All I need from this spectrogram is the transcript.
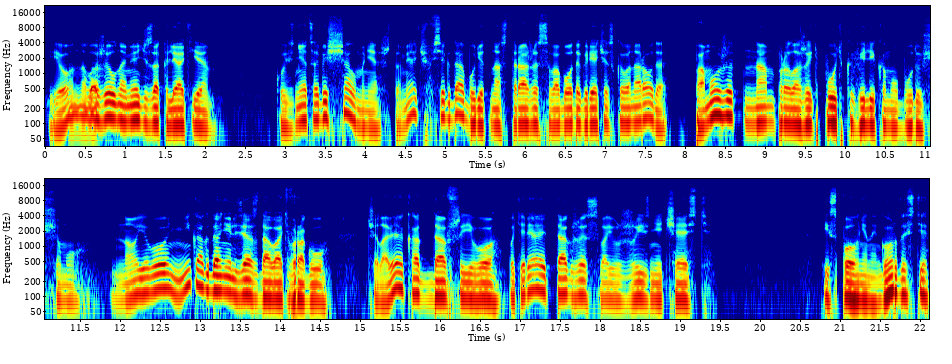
и он наложил на меч заклятие. Кузнец обещал мне, что меч всегда будет на страже свободы греческого народа, поможет нам проложить путь к великому будущему. Но его никогда нельзя сдавать врагу. Человек, отдавший его, потеряет также свою жизнь и честь. Исполненный гордости,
